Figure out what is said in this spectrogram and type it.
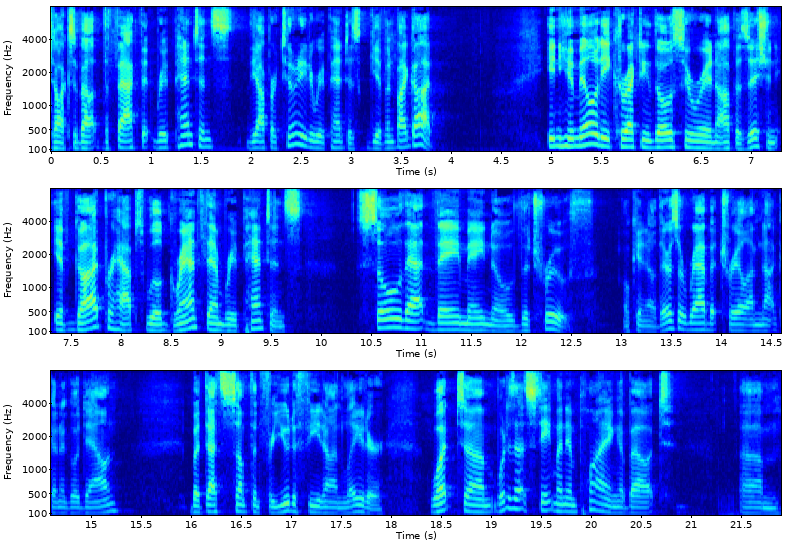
talks about the fact that repentance, the opportunity to repent is given by God. In humility correcting those who are in opposition, if God perhaps will grant them repentance so that they may know the truth. Okay, now there's a rabbit trail I'm not going to go down, but that's something for you to feed on later. What, um, what is that statement implying about um,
